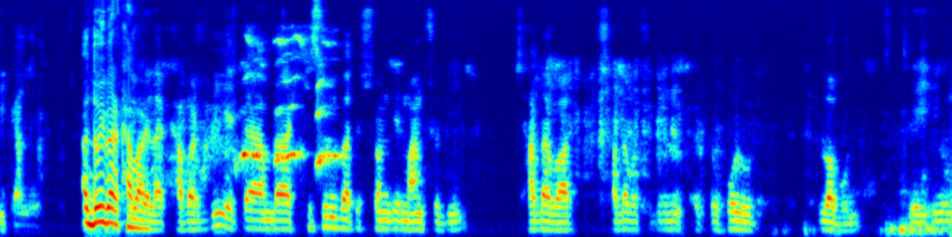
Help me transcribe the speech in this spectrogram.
বিকালে। দুইবার খাবার। খাবার দিই এটা আমরা খিচুড়ি ভাতের সঙ্গে মাংস দিই সাদা ভাত সাদা ভাত একটু হলুদ লবণ এই এবং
